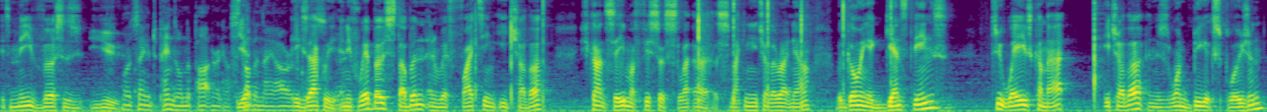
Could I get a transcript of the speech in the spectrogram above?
It's me versus you. Well, it's saying it depends on the partner and how Yeah, stubborn they are. course, exactly. you know. And if we're both stubborn and we're fighting each other, if you can't see, my fists are sla- uh, smacking each other right now. We're going against things. Two waves come at each other, and there's one big explosion.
